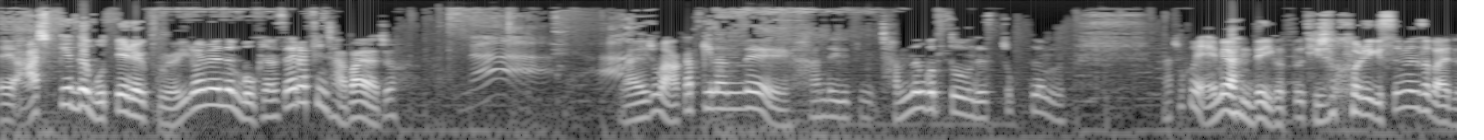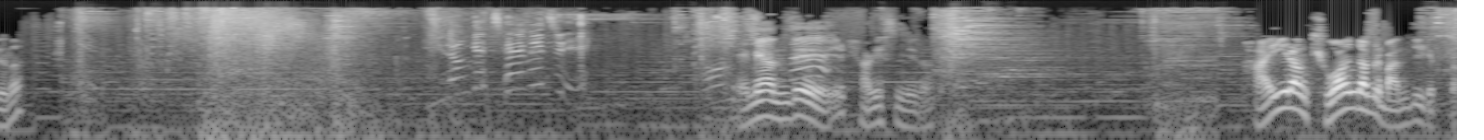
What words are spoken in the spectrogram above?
에, 아쉽게도 못 때렸고요. 이러면은 뭐 그냥 세라핀 잡아야죠. 나. 아, 이게 좀 아깝긴 한데, 아, 근데 이거 좀 잡는 것도 근데 조금, 아, 조금 애매한데, 이것도 뒤적거리기 쓰면서 가야 되나? 애매한데, 이렇게 가겠습니다. 바이랑 교환각을 만들겠다.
